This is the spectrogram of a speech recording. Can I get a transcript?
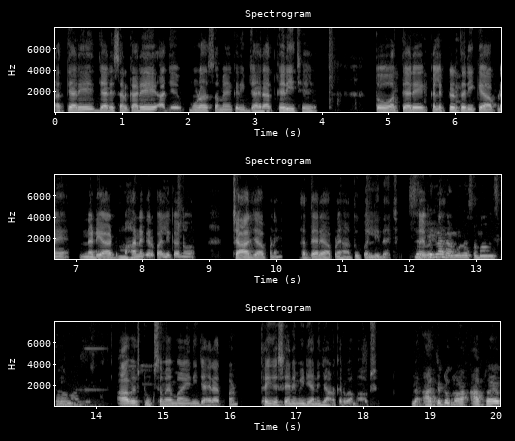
અત્યારે જ્યારે સરકારે આજે મોડા સમય કરીબ જાહેરાત કરી છે તો અત્યારે કલેક્ટર તરીકે આપણે નડિયાદ મહાનગરપાલિકાનો ચાર્જ આપણે અત્યારે આપણે હાથ ઉપર લીધા છે. કેટલા ગામોનો સમાવેશ કરવામાં આવ્યો છે? આ હવે ટૂંક સમયમાં એની જાહેરાત પણ થઈ જશે અને મીડિયાને જાણ કરવામાં આવશે. એટલે આજથી ટૂંકમાં આપ સાહેબ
